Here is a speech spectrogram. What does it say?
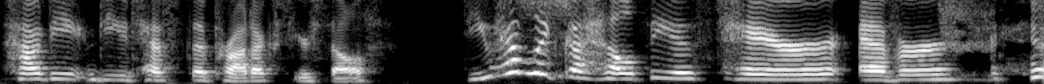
How do you do you test the products yourself? Do you have like the healthiest hair ever? you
